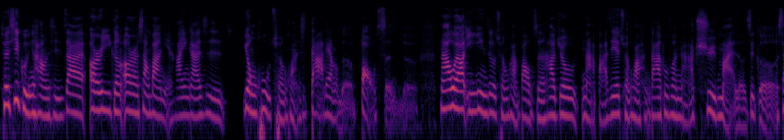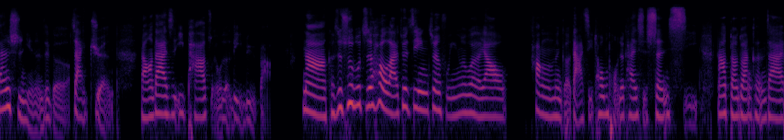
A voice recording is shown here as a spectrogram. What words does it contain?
所以细股银行其实在二一跟二二上半年，它应该是用户存款是大量的暴增的。那为了因应这个存款暴增，他就拿把这些存款很大部分拿去买了这个三十年的这个债券，然后大概是一趴左右的利率吧。那可是殊不知，后来最近政府因为为了要抗那个打击通膨，就开始升息，然后短短可能在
